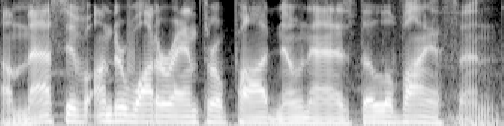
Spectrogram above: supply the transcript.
a massive underwater arthropod known as the Leviathan,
